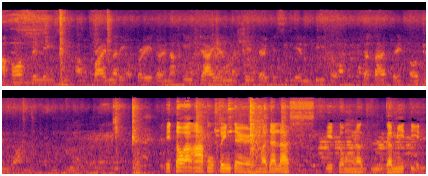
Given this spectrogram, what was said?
Ako si Lacey, ang primary operator ng A-Giant Machine 30cm dito sa Ocean 1. Ito ang aking printer. Madalas itong naggamitin.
